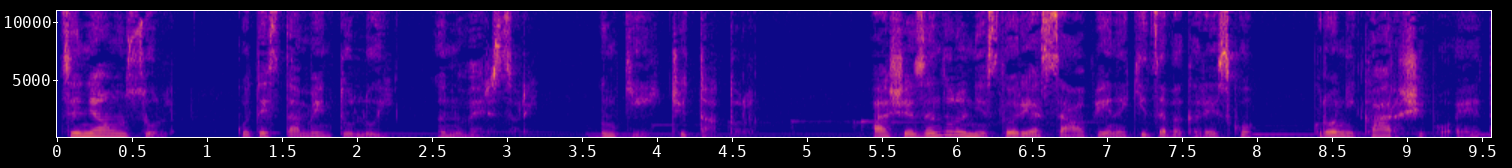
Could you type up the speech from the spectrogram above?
ținea un sul cu testamentul lui în versuri. Închei citatul. Așezându-l în istoria sa pe Enechiță Văcărescu, cronicar și poet,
